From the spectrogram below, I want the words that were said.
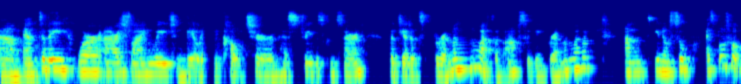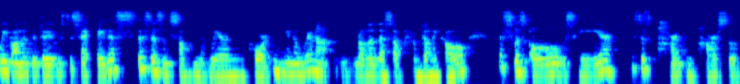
um, entity where Irish language and Gaelic culture and history was concerned. But yet it's brimming with it, absolutely brimming with it. And you know, so I suppose what we wanted to do was to say this: this isn't something that we're important. You know, we're not running this up from Donegal this was always here. This is part and parcel of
